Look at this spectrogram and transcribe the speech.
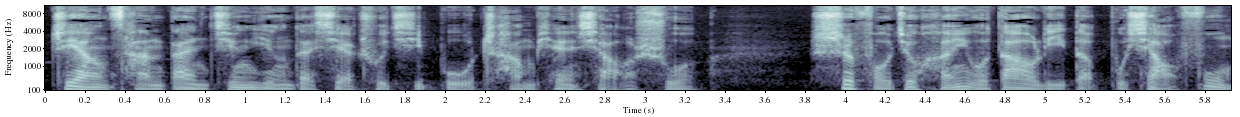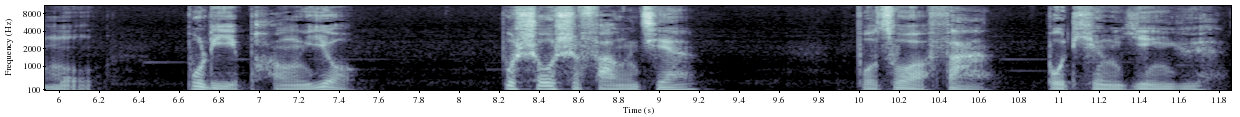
这样惨淡经营的写出几部长篇小说，是否就很有道理的不孝父母、不理朋友、不收拾房间、不做饭、不听音乐、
